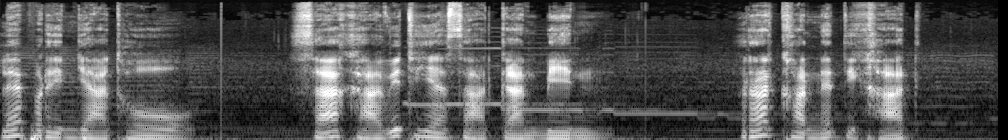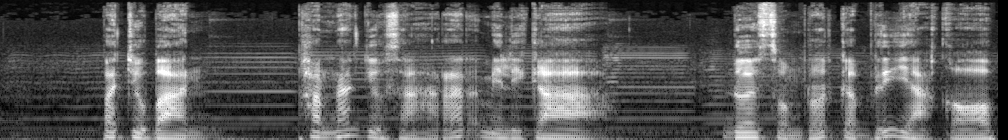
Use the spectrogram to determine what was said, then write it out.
และปริญญาโท สาขาวิทยาศาสตร์การบิน รัฐคอนเนติคัต ปัจจุบันพำนักอยู่สหรัฐอเมริกา โดยสมรสกับริยากอฟ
